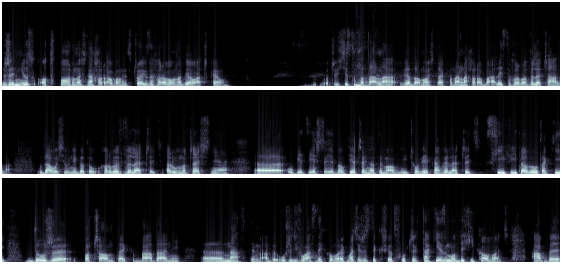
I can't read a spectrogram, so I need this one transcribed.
że niósł odporność na chorobę. Więc człowiek zachorował na białaczkę. Oczywiście jest to no fatalna tak. wiadomość, tak, fatalna choroba, ale jest to choroba wyleczalna udało się u niego tą chorobę wyleczyć, a równocześnie e, ubiec jeszcze jedną pieczeń na tym ogniu i człowieka wyleczyć z HIV. I to był taki duży początek badań e, nad tym, aby użyć własnych komórek macierzystych krwiotwórczych, tak je zmodyfikować, aby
